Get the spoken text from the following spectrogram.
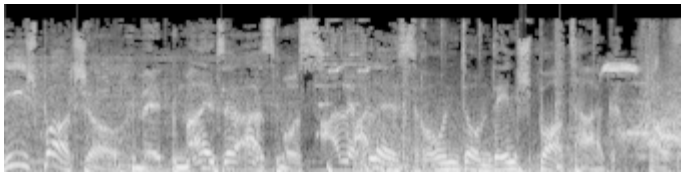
Die Sportshow mit Malte Asmus. Alles rund um den Sporttag auf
